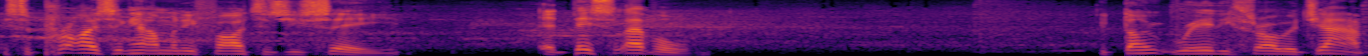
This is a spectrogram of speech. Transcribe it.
it's surprising how many fighters you see at this level who don't really throw a jab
